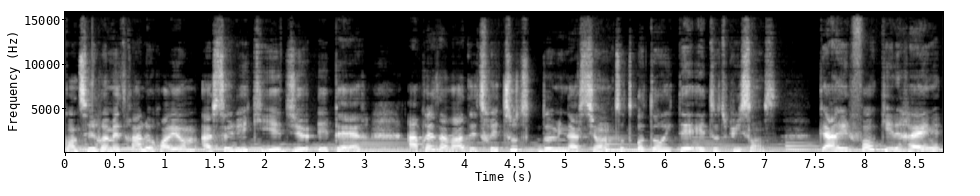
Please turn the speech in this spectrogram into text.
quand il remettra le royaume à celui qui est Dieu et Père, après avoir détruit toute domination, toute autorité et toute puissance. Car il faut qu'il règne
